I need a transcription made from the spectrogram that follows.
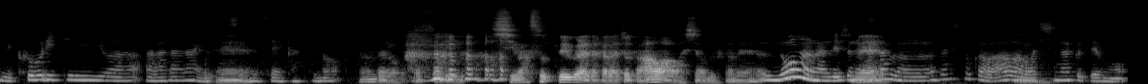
ね、クオリティは上がらないですよねね。生活の。なんだろうやっぱり師走っていうぐらいだからちょっとあわあわしちゃうんですかね。どうなんでしょうね。ね。多分私とかはあわあわしなくても、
